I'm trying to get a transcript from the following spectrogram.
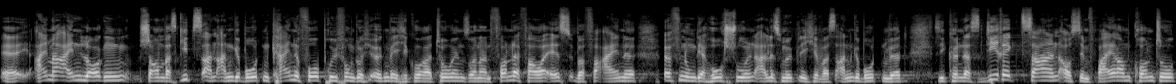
Äh, einmal einloggen, schauen, was gibt's an Angeboten, keine Vorprüfung durch irgendwelche Kuratorien, sondern von der VHS über Vereine, Öffnung der Hochschulen, alles Mögliche, was angeboten wird. Sie können das direkt zahlen aus dem Freiraumkonto,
